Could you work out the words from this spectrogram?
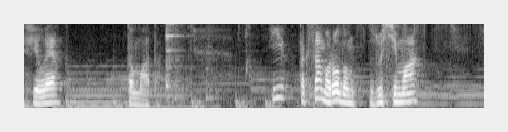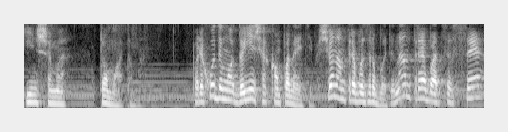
філе томата. І так само робимо з усіма іншими томатами. Переходимо до інших компонентів. Що нам треба зробити? Нам треба це все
